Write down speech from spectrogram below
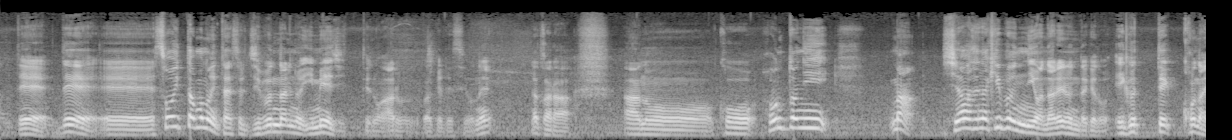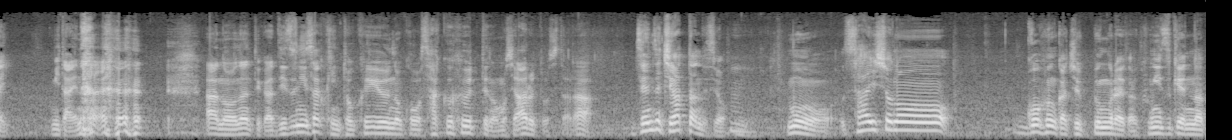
てで、えーそういったものに対する自分なりのイメージっていうのがあるわけですよね。だからあのこう本当にまあ幸せな気分にはなれるんだけどえぐってこないみたいな。あのなんていうかディズニー作品特有のこう作風っていうのがもしあるとしたら全然違ったんですよ、もう最初の5分か10分ぐらいから釘付けになっ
